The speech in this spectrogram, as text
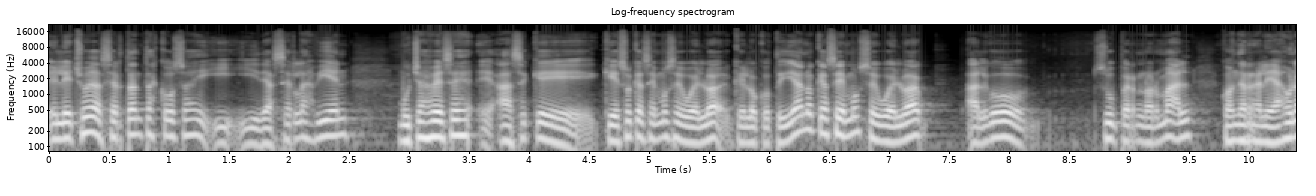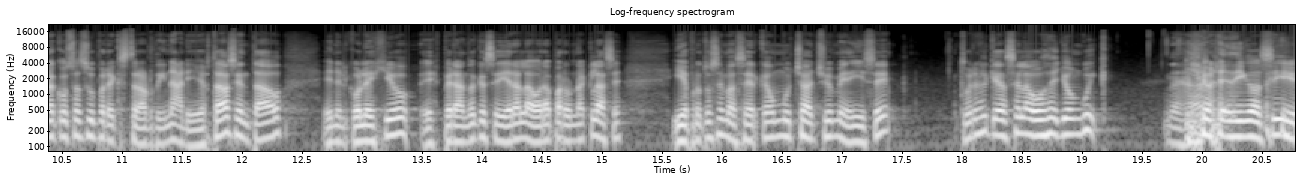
el hecho de hacer tantas cosas y, y- y de hacerlas bien muchas veces eh, hace que, que eso que hacemos se vuelva, que lo cotidiano que hacemos se vuelva algo súper normal, cuando en realidad es una cosa súper extraordinaria. Yo estaba sentado en el colegio esperando que se diera la hora para una clase y de pronto se me acerca un muchacho y me dice, tú eres el que hace la voz de John Wick. Ajá. Y yo le digo, sí,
